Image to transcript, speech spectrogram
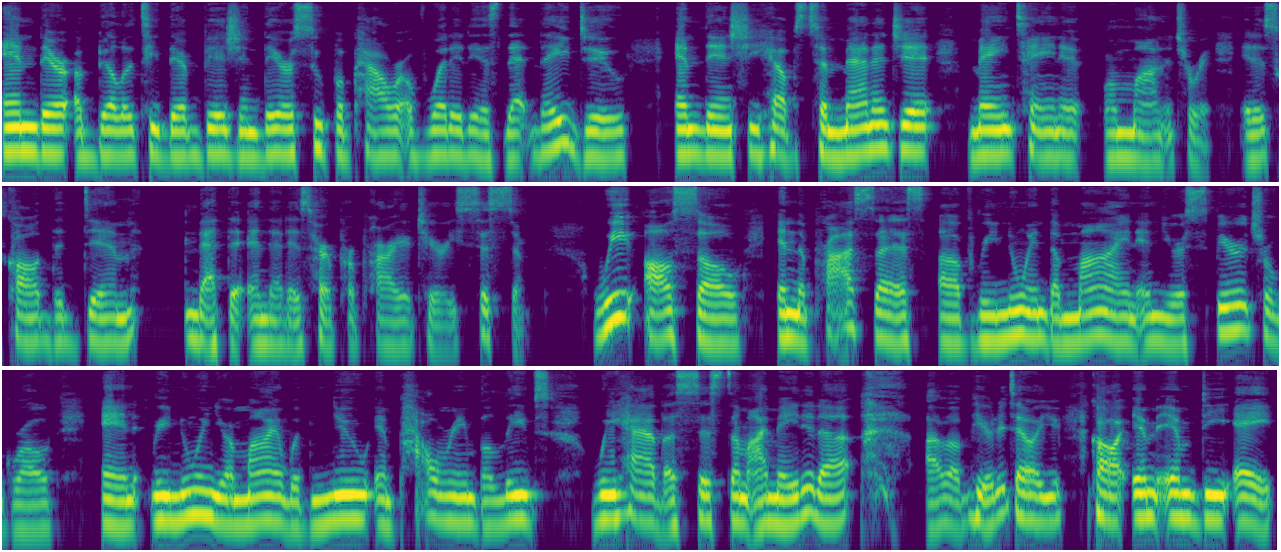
and their ability, their vision, their superpower of what it is that they do. And then she helps to manage it, maintain it, or monitor it. It is called the DIM method, and that is her proprietary system we also, in the process of renewing the mind and your spiritual growth and renewing your mind with new empowering beliefs, we have a system. I made it up. I'm here to tell you called MMDA.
